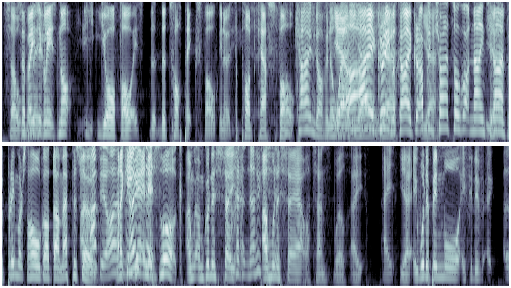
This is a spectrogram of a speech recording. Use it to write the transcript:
So, So for me- basically, it's not your fault. It's the, the topic's fault. You know, it's the podcast's fault. kind of in a yeah, way. I, I agree. yeah, Look, I agree. I've yeah. been trying to talk about 99 Yeah. for pretty much the whole goddamn episode. have you? I and I keep hadn't getting this look. I'm, I'm going to say I hadn't noticed. I'm going to say out of ten. Will eight. Eight. Yeah, it would have been more if he'd have. Uh,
